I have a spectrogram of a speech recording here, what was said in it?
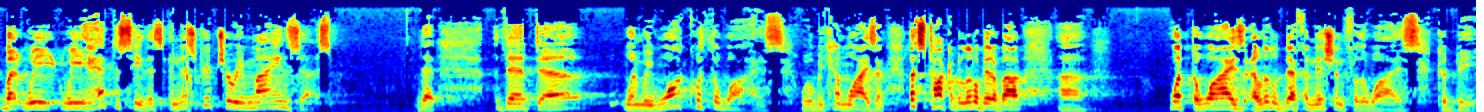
but we, we have to see this. And this scripture reminds us that, that uh, when we walk with the wise, we'll become wise. And let's talk a little bit about uh, what the wise, a little definition for the wise could be.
